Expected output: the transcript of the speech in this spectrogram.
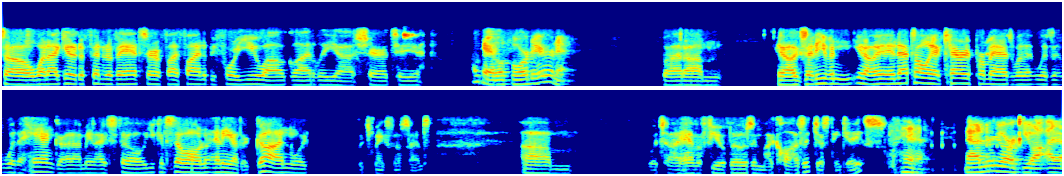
So when I get a definitive answer, if I find it before you, I'll gladly uh, share it to you. Okay, look forward to hearing it. But um, you know, like I said, even you know, and that's only a carry permit with a, with a, with a handgun. I mean, I still you can still own any other gun, which which makes no sense. Um, which I have a few of those in my closet just in case. Yeah. Now, in New York, you I,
